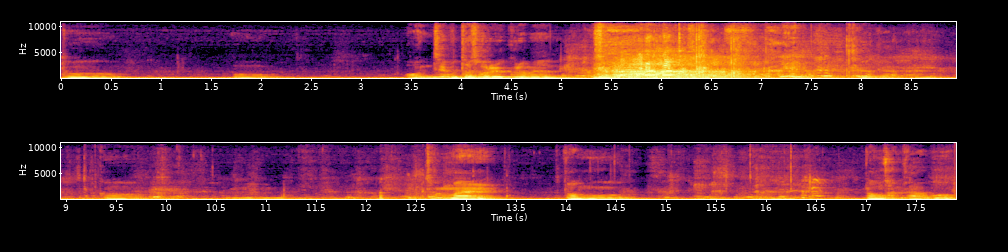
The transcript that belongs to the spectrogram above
또 어, 언제부터 저를 그러면 그, 음, 정말 너무 너무 감사하고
